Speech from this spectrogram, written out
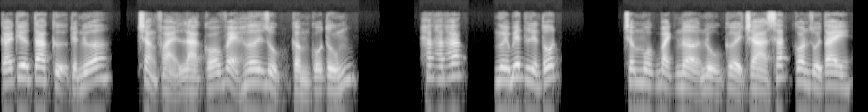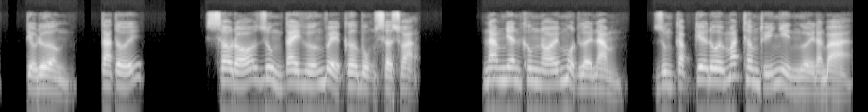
cái kia ta cự tuyệt nữa, chẳng phải là có vẻ hơi dục cầm cố túng. Hắc hắc hắc, ngươi biết liền tốt. Trầm Mục Bạch nở nụ cười trà sắt con rồi tay, tiểu đường, ta tới. Sau đó dùng tay hướng về cơ bụng sờ soạng. Nam nhân không nói một lời nằm, dùng cặp kia đôi mắt thâm thúy nhìn người đàn bà,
